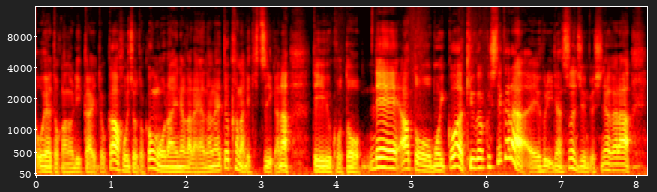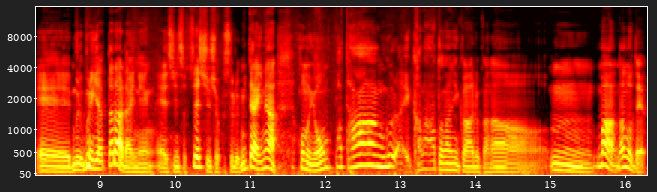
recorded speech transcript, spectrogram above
親とかの理解とか補助とかももらいながらやらないとかなりきついかなっていうこと。であともう一個は休学してから、フリーランスの準備をしながら、え、無理だったら来年、新卒で就職するみたいなこの4パターンぐらいかなと何かあるかなうん。まあ、なので、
